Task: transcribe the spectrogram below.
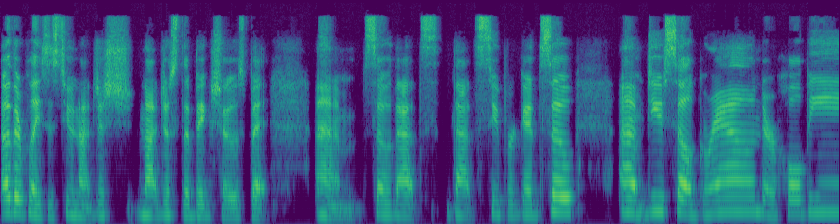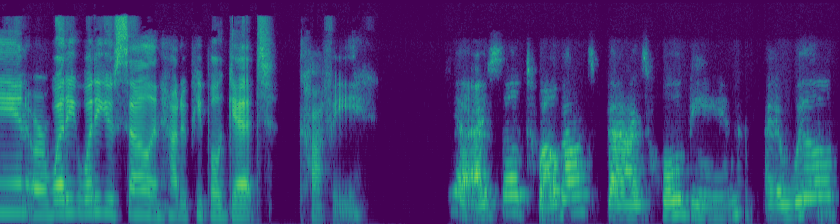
other places too not just not just the big shows but um so that's that's super good so um do you sell ground or whole bean or what do you, what do you sell and how do people get coffee yeah i sell 12 ounce bags whole bean i will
